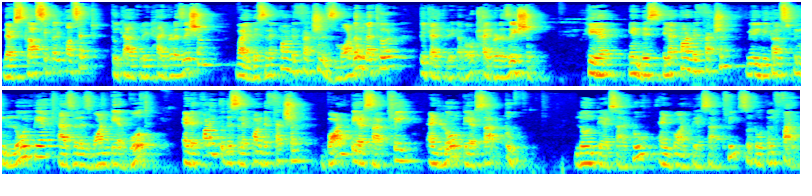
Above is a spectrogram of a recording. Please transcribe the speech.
That's classical concept to calculate hybridization, while this electron diffraction is modern method to calculate about hybridization. Here in this electron diffraction, we will be considering lone pair as well as bond pair both. And according to this electron diffraction, bond pairs are 3 and lone pairs are 2. Lone pairs are 2 and bond pairs are 3, so total 5.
